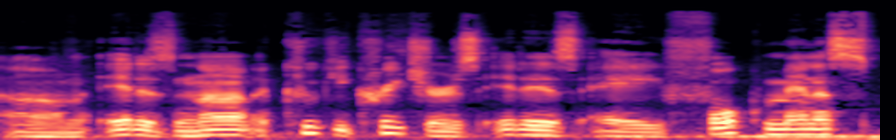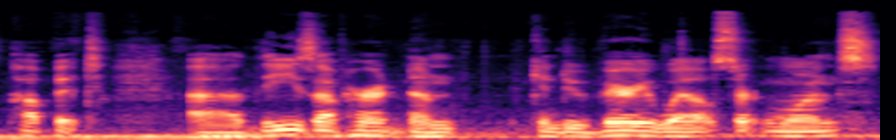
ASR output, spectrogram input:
Um, it is not a Kooky Creatures. It is a Folkmanis puppet. Uh, these I've heard done can do very well. Certain ones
